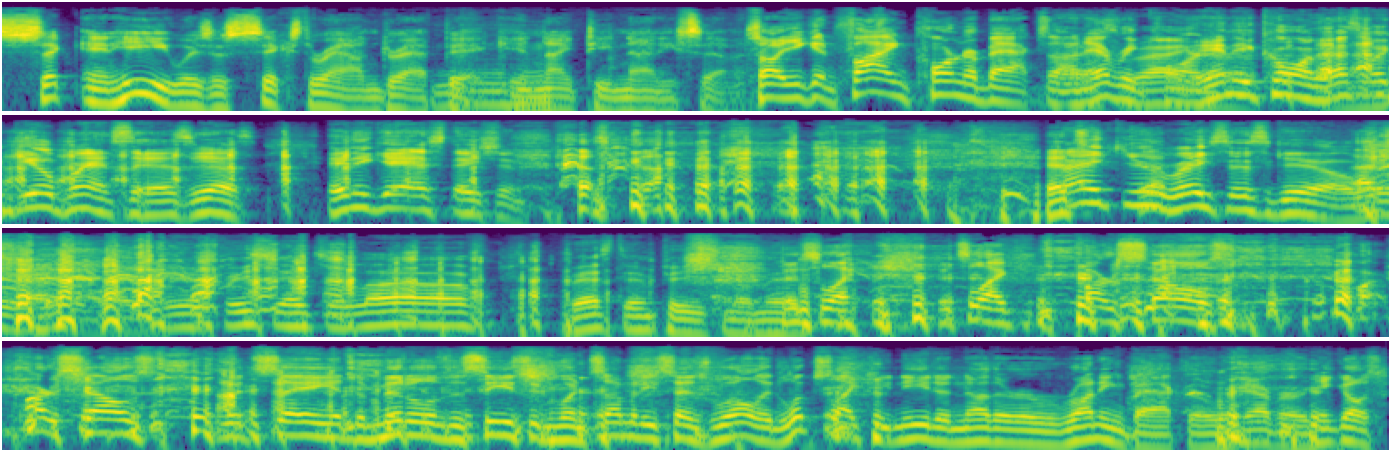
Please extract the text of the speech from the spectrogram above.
Sick, and he was a sixth round draft pick mm-hmm. in 1997. So you can find cornerbacks on That's every right. corner. Any corner. That's what Gil Brandt says. Yes. Any gas station. Thank you, racist Gil. We, appreciate your love. Rest in peace, my man. It's like it's like Parcells. Par- Parcells would say in the middle of the season when somebody says, "Well, it looks like you need another running back or whatever," and he goes,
